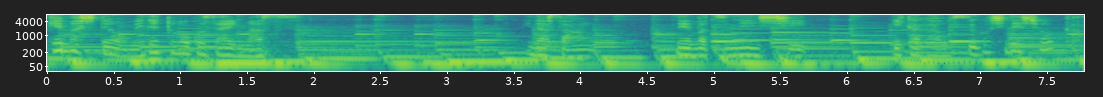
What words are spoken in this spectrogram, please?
けましておめでとうございます。皆さん年末年始いかがお過ごしでしょうか？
